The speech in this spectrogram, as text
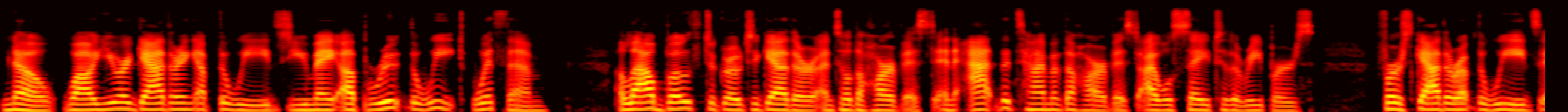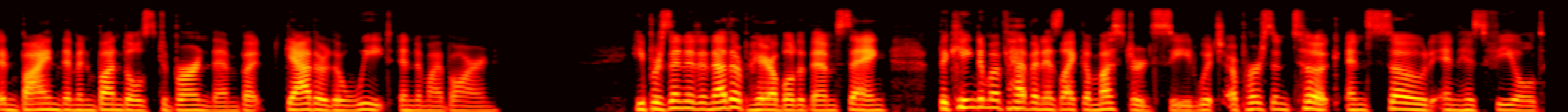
No, while you are gathering up the weeds, you may uproot the wheat with them. Allow both to grow together until the harvest. And at the time of the harvest, I will say to the reapers, First gather up the weeds and bind them in bundles to burn them, but gather the wheat into my barn. He presented another parable to them, saying, The kingdom of heaven is like a mustard seed, which a person took and sowed in his field.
